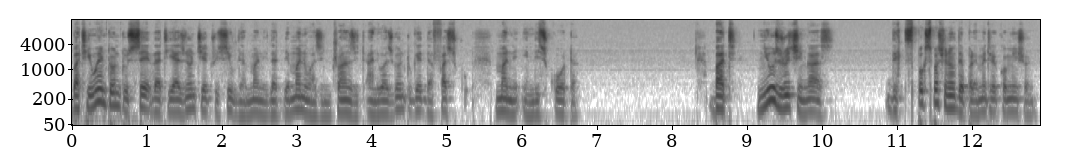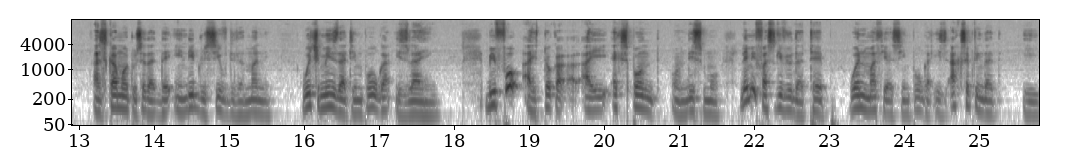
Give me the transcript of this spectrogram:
but he went on to say that he has not yet received the money, that the money was in transit, and he was going to get the first money in this quarter. But news reaching us, the spokesperson of the Parliamentary Commission has come out to say that they indeed received the money, which means that Mpuuga is lying. Before I talk, uh, I expound on this more. Let me first give you the tape when Mathias Mpuuga is accepting that he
